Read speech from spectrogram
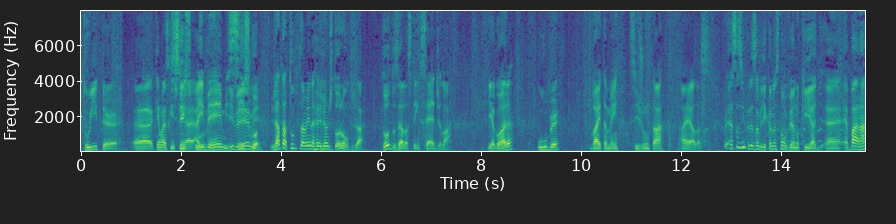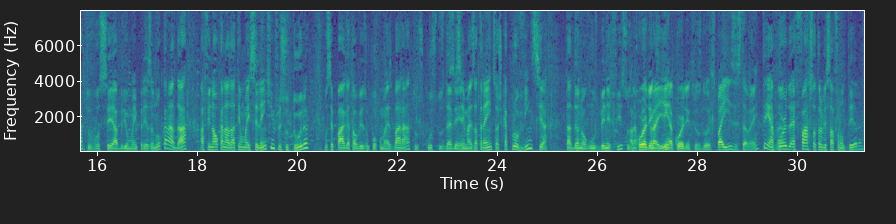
Twitter, é, que mais que a gente tem? A IBM, IBM. Cisco. Já tá tudo também na região de Toronto já. Todas elas têm sede lá. E agora Uber vai também se juntar a elas. Essas empresas americanas estão vendo que é, é barato você abrir uma empresa no Canadá, afinal o Canadá tem uma excelente infraestrutura, você paga talvez um pouco mais barato, os custos devem Sim. ser mais atraentes. Acho que a província está dando alguns benefícios né, Acordo para entre, atrair. tem acordo entre os dois países também. Tem acordo, é fácil atravessar a fronteira.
